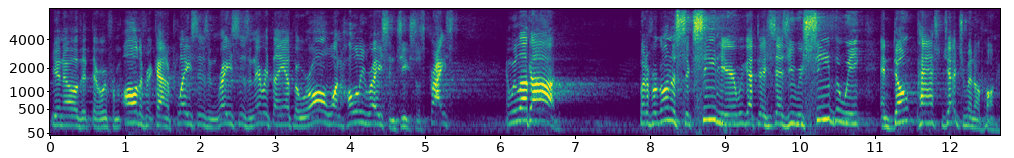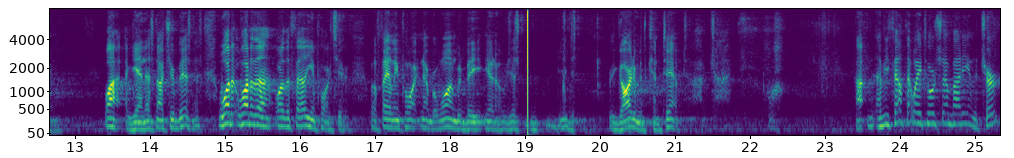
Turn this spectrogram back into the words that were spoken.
You know, that they were from all different kind of places and races and everything else, but we're all one holy race in Jesus Christ. And we love God. But if we're going to succeed here, we got to, he says, you receive the weak and don't pass judgment upon him. Why? Again, that's not your business. What, what, are the, what are the failing points here? Well, failing point number one would be, you know, just, just regard him with contempt. Uh, have you felt that way towards somebody in the church?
